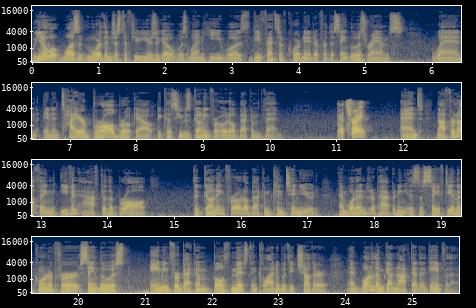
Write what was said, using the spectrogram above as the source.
You know what wasn't more than just a few years ago was when he was the defensive coordinator for the St. Louis Rams when an entire brawl broke out because he was gunning for Odell Beckham then. That's right. And not for nothing, even after the brawl, the gunning for Odell Beckham continued. And what ended up happening is the safety in the corner for St. Louis, aiming for Beckham, both missed and collided with each other. And one of them got knocked out of the game for that.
